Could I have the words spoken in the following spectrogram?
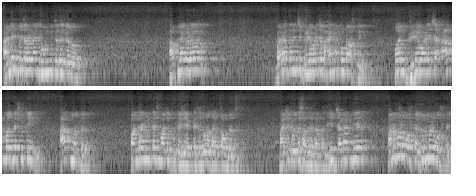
अनेक मित्रांना घेऊन मी तिथं गेलो. आपल्याकडं बऱ्याच जणांचे भिडेवाड्याच्या बाहेरचे फोटो असतील. पण भिडेवाड्याच्या आतमधलं शूटिंग आतमधलं पंधरा मिनिटाचं माझं फुटेज आहे एकट्याचं दोन हजार चौदाचं. माझी कविता सादर करताना. ही जगातली एक अनमोल गोष्ट आहे दुर्मिळ गोष्ट आहे.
